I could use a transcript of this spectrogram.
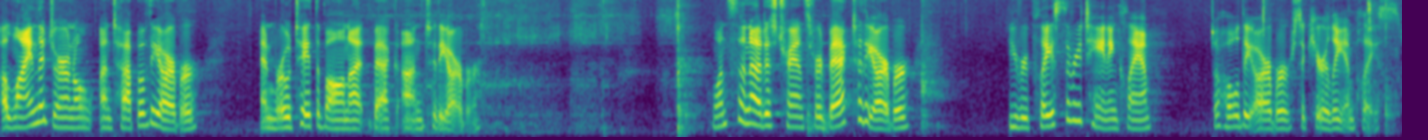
align the journal on top of the arbor and rotate the ball nut back onto the arbor. Once the nut is transferred back to the arbor, you replace the retaining clamp to hold the arbor securely in place.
